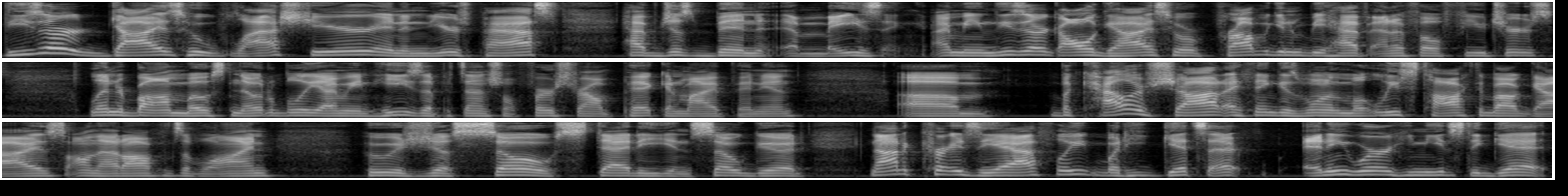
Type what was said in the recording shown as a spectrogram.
these are guys who last year and in years past have just been amazing. I mean, these are all guys who are probably going to be have NFL futures. Linderbaum, most notably, I mean, he's a potential first round pick in my opinion. Um, but Kyler Schott, I think, is one of the least talked about guys on that offensive line who is just so steady and so good. Not a crazy athlete, but he gets at anywhere he needs to get,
